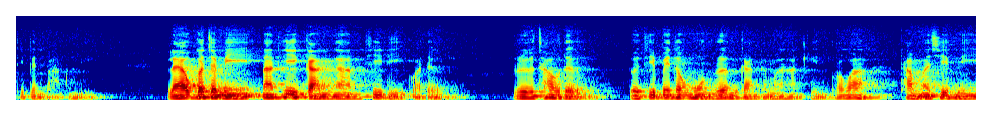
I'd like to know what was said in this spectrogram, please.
ที่เป็นบาปนั่นเองแล้วก็จะมีหน้าที่การงานที่ดีกว่าเดิม หรือเท่าเดิม โดยที่ไม่ต้องห่วงเรื่องการทำมาหากิน เพราะว่าทำอาชีพนี้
